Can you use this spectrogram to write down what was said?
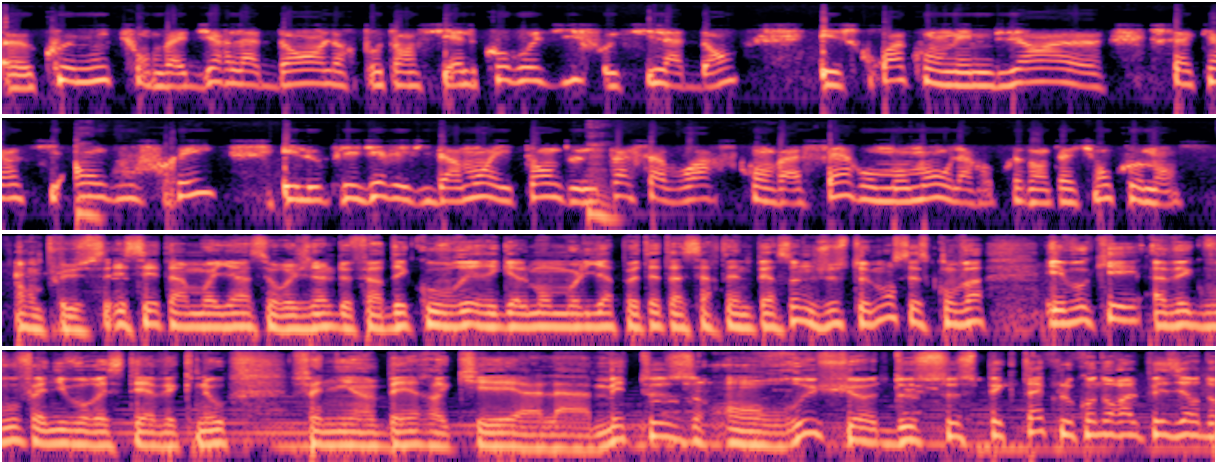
euh, comique, on va dire là-dedans, leur potentiel corrosif aussi là-dedans. Et je crois qu'on aime bien chacun s'y engouffrer. Et le plaisir évidemment étant de ne Mm. pas savoir ce qu'on va faire au moment où la représentation commence. En plus, et c'est un moyen assez original de faire découvrir également Molière peut-être à certaines personnes. Justement, c'est ce qu'on va évoquer avec vous, Fanny. Vous restez avec nous, Fanny Imbert, qui est à la metteuse en rue de ce spectacle qu'on aura le plaisir de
